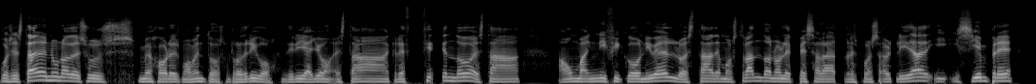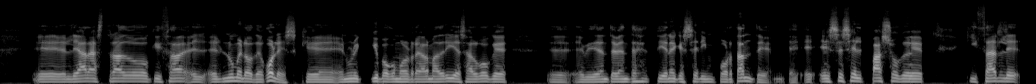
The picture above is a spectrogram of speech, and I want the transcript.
Pues está en uno de sus mejores momentos, Rodrigo, diría yo. Está creciendo, está a un magnífico nivel, lo está demostrando, no le pesa la responsabilidad y, siempre eh, le ha lastrado quizá el, número de goles, que en un equipo como el Real Madrid es algo que eh, evidentemente tiene que ser importante. E, e, ese es el paso que quizás le,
